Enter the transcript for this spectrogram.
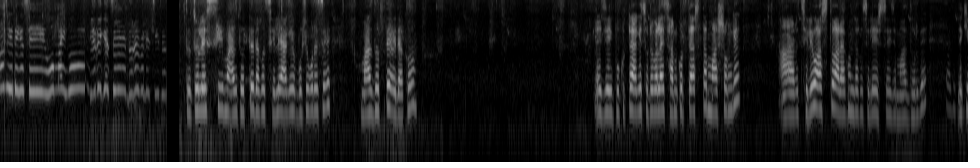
মাছ বেঁধে ও মাই গো বেঁধে গেছে, ধরে ফেলেছি। তো চলে এসেছি মাছ ধরতে। দেখো, ছেলে আগে বসে পড়েছে মাছ ধরতে। ওই দেখো। এই যে এই পুকুরটা আগে ছোটবেলায় স্নান করতে আসতাম মার সঙ্গে। আর ছেলেও আসতো। আর এখন দেখো, ছেলে এসছে যে মাছ ধরবে। দেখি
